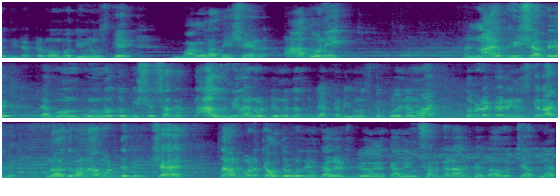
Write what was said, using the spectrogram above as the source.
যদি ডক্টর মোহাম্মদ ইউনুসকে বাংলাদেশের আধুনিক নায়ক হিসাবে এবং উন্নত বিশ্বের সাথে তাল মিলানোর জন্য যদি ডাক্তার ইউনুসকে প্রয়োজন হয়, তবে ডাক্তার ইউনুসকে রাখবে নয়তো বা না ভোট দেবে, শেষ। তারপর হচ্ছে অন্তর্বর্তীন কালের কালীন সরকার আসবে বা হচ্ছে আপনার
